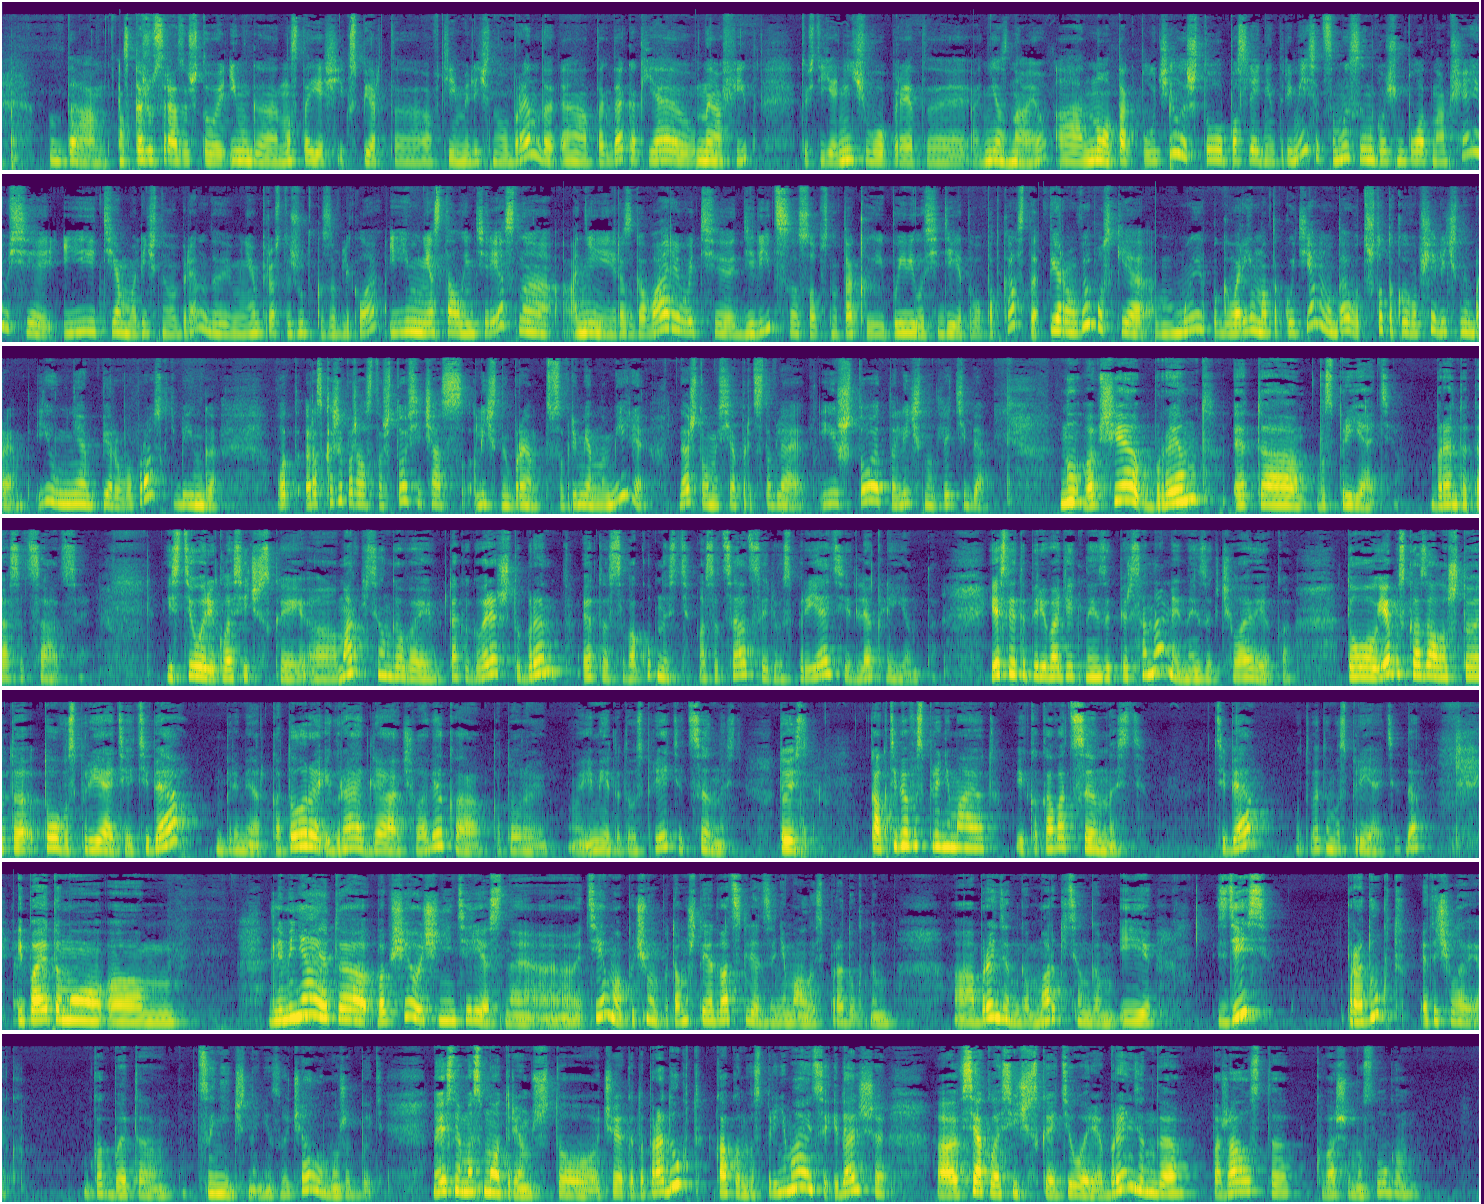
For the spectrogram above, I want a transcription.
Да, скажу сразу, что Инга настоящий эксперт э, в теме личного бренда, э, тогда как я неофит. То есть я ничего про это не знаю. А, но так получилось, что последние три месяца мы с Ингой очень плотно общаемся, и тема личного бренда меня просто жутко завлекла. И мне стало интересно о ней разговаривать, делиться. Собственно, так и появилась идея этого подкаста. В первом выпуске мы поговорим на такую тему, да, вот что такое вообще личный бренд. И у меня первый вопрос к тебе, Инга. Вот расскажи, пожалуйста, что сейчас личный бренд в современном мире, да, что он из себя представляет, и что это лично для тебя? Ну, вообще бренд — это восприятие, бренд — это ассоциация. Из теории классической э, маркетинговой так и говорят, что бренд — это совокупность ассоциаций или восприятий для клиента. Если это переводить на язык персональный, на язык человека, то я бы сказала, что это то восприятие тебя например, которая играет для человека, который имеет это восприятие, ценность. То есть, как тебя воспринимают и какова ценность тебя вот в этом восприятии. Да? И поэтому эм, для меня это вообще очень интересная э, тема. Почему? Потому что я 20 лет занималась продуктным э, брендингом, маркетингом, и здесь продукт — это человек как бы это цинично не звучало, может быть. Но если мы смотрим, что человек это продукт, как он воспринимается, и дальше э, вся классическая теория брендинга, пожалуйста, к вашим услугам.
